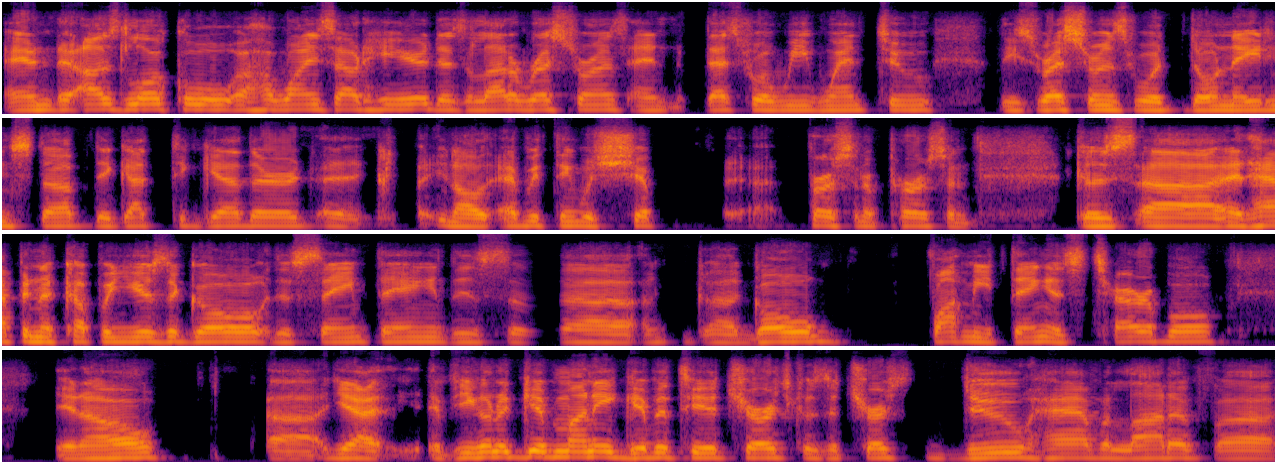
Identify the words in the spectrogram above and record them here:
And us local Hawaiians out here, there's a lot of restaurants, and that's where we went to. These restaurants were donating stuff. They got together. Uh, you know, everything was shipped uh, person to person because uh, it happened a couple years ago. The same thing. This uh, uh, gold font me thing is terrible you know uh yeah if you're going to give money give it to your church because the church do have a lot of uh,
